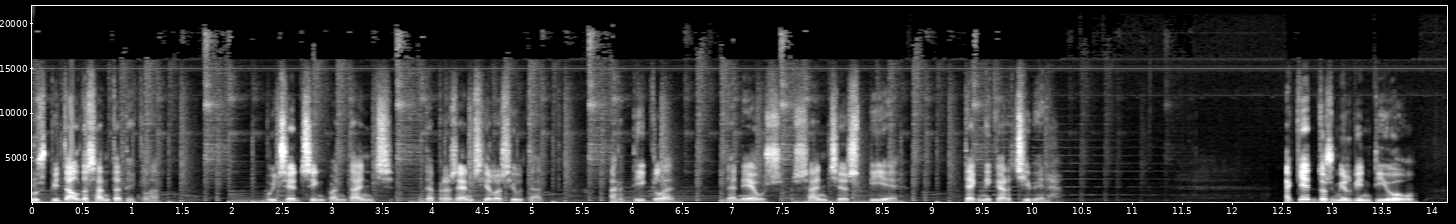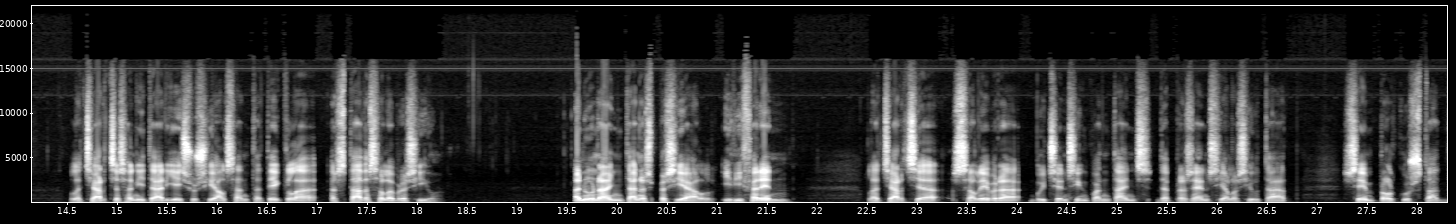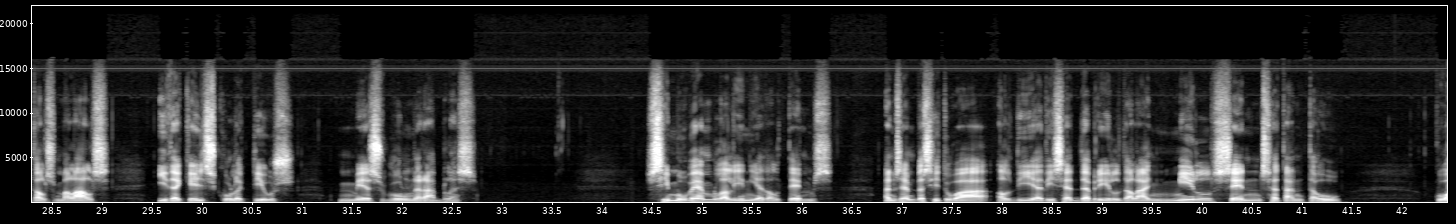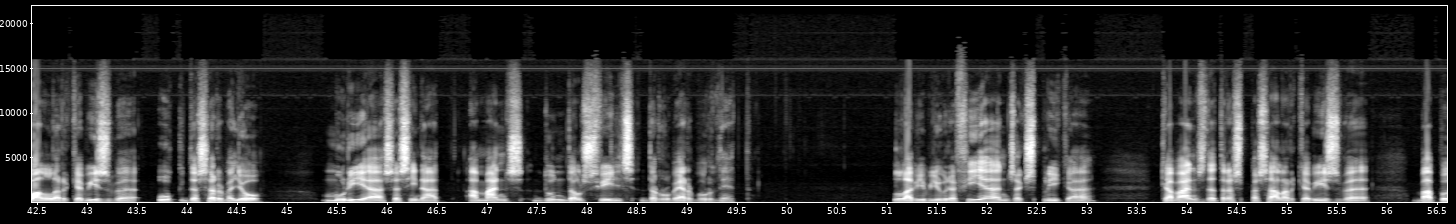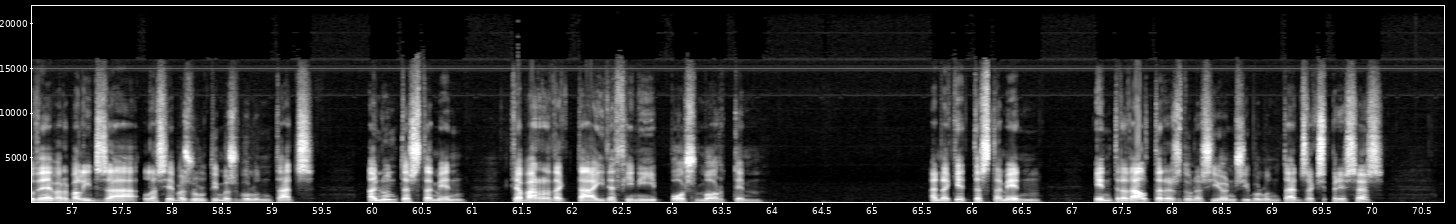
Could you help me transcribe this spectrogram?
L'Hospital de Santa Tecla. 850 anys de presència a la ciutat. Article de Neus Sánchez Pié, tècnica arxivera. Aquest 2021, la xarxa sanitària i social Santa Tecla està de celebració. En un any tan especial i diferent, la xarxa celebra 850 anys de presència a la ciutat, sempre al costat dels malalts i d'aquells col·lectius més vulnerables. Si movem la línia del temps, ens hem de situar el dia 17 d'abril de l'any 1171, quan l'arcabisbe Huc de Cervelló moria assassinat a mans d'un dels fills de Robert Bordet. La bibliografia ens explica que abans de traspassar l'arcabisbe va poder verbalitzar les seves últimes voluntats en un testament que va redactar i definir post-mortem. En aquest testament, entre d'altres donacions i voluntats expresses,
